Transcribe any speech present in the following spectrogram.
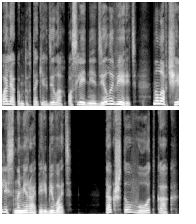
Полякам-то в таких делах последнее дело верить, наловчились номера перебивать. Так что вот как.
